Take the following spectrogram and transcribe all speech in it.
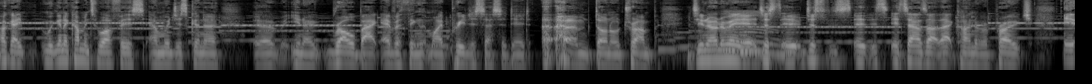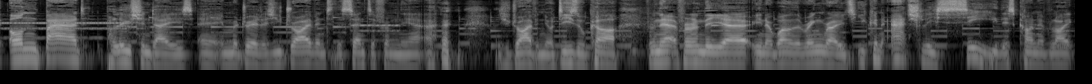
okay, we're going to come into office and we're just going to, uh, you know, roll back everything that my predecessor did, Donald Trump. Do you know what I mean? It just, it just, it, it sounds like that kind of approach. It, on bad pollution days uh, in Madrid, as you drive into the centre from the, as you drive in your diesel car from the from the, uh, you know, one of the ring roads, you can actually see this kind of like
